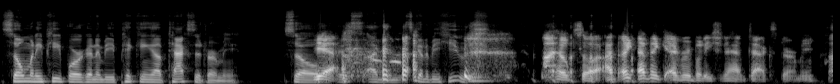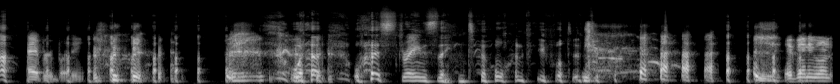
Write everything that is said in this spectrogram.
so many people are going to be picking up taxidermy. So yeah, I mean, it's going to be huge. I hope so. I think I think everybody should have taxidermy. Everybody. what a what a strange thing to want people to do. if anyone,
